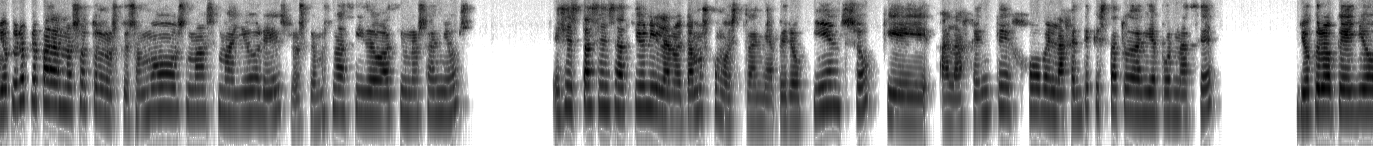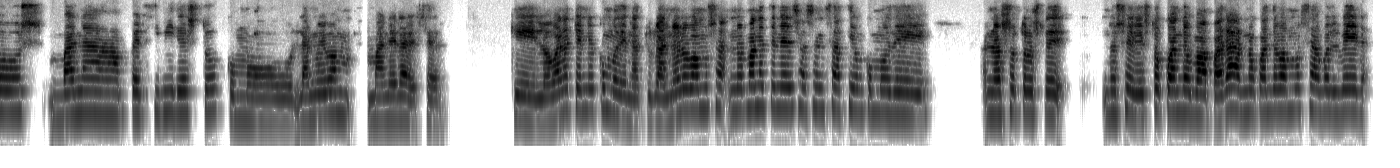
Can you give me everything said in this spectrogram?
yo creo que para nosotros, los que somos más mayores, los que hemos nacido hace unos años, es esta sensación y la notamos como extraña, pero pienso que a la gente joven, la gente que está todavía por nacer, yo creo que ellos van a percibir esto como la nueva manera de ser, que lo van a tener como de natural, no lo vamos a, no van a tener esa sensación como de nosotros de, no sé, esto cuándo va a parar, no cuándo vamos a volver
